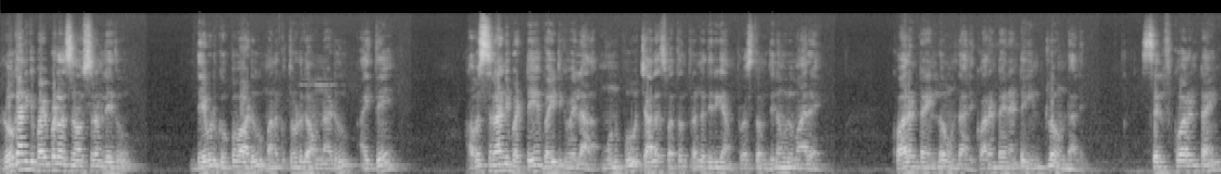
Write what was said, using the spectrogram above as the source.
రోగానికి భయపడాల్సిన అవసరం లేదు. దేవుడు గొప్పవాడు మనకు తోడుగా ఉన్నాడు. అయితే అవసరాన్ని బట్టే బయటికి వెళ్ళాలి? మునుపు చాలా స్వతంత్రంగా తిరిగాం. ప్రస్తుతం దినములు మారాయి. క్వారంటైన్లో ఉండాలి. క్వారంటైన్ అంటే ఇంట్లో ఉండాలి. Self quarantine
